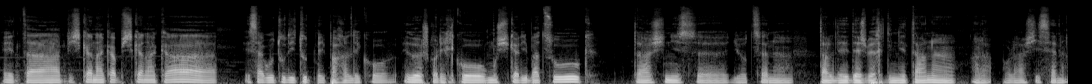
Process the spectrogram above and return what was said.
Eta pixkanaka, pixkanaka, ezagutu ditut iparaldeko edo eskoaleriko musikari batzuk, eta asiniz uh, jotzen uh, talde desberdinetan, uh, ala, hola hasi zen.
